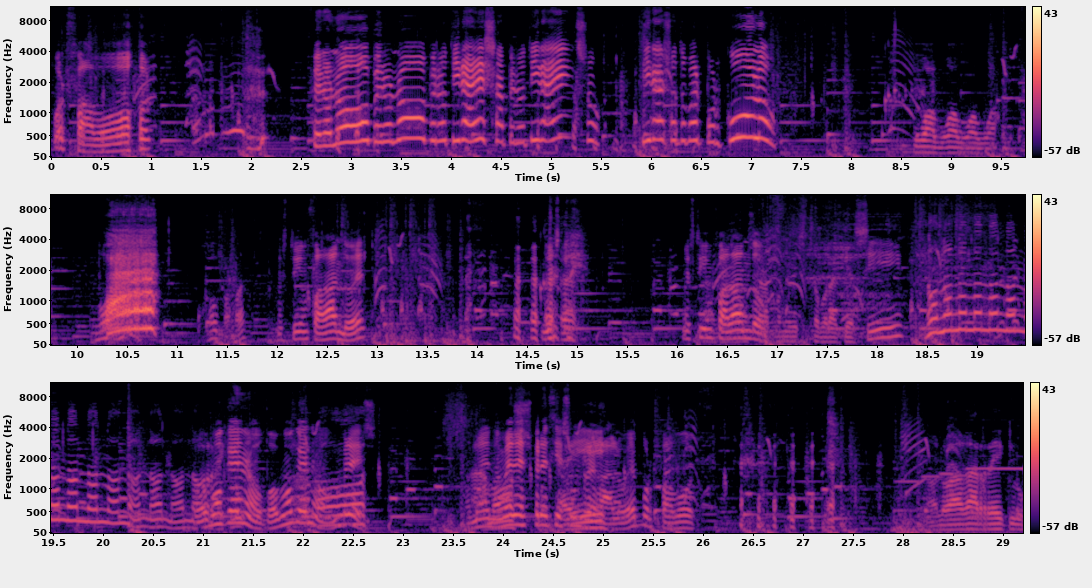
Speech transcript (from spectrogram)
Por favor. Pero no, pero no, pero tira esa, pero tira eso. Tira eso a tomar por culo. Buah, buah, buah, buah. ¡Buah! Ojo, papá. Me estoy enfadando, ¿eh? Me estoy... Me estoy enfadando. Vamos a poner esto por aquí así. No, no, no, no, no, no, no, no, no, no, no, no, no, no. ¿Cómo que no? ¿Cómo que no, hombre? No me, no me desprecies un regalo, ¿eh? Por favor. No lo haga Reclu.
